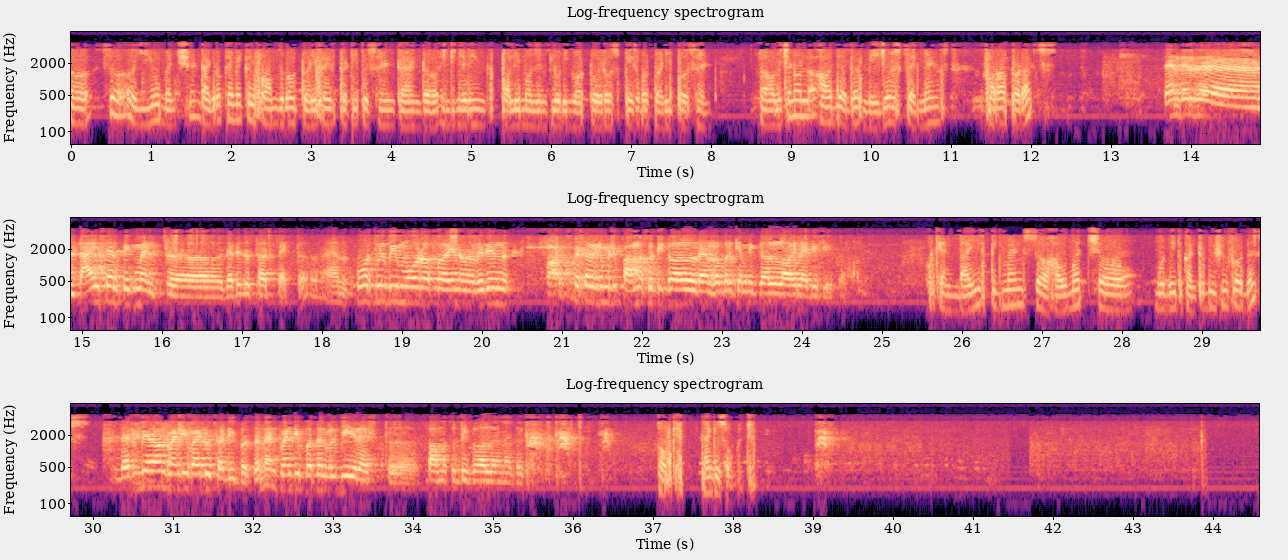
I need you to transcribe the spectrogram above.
Uh, so uh, you mentioned agrochemical forms about 25-30% and uh, engineering polymers including auto aerospace about 20%. uh, which and all are the other major segments for our products? Then there is uh, dyes and pigment, uh, that is the third sector. And fourth will be more of, uh, you know, within special chemical, pharmaceutical, and rubber chemical, oil additives and all. Okay, and dyes, pigments, uh, how much uh, would be the contribution for this? That will be around 25 to 30 percent, and 20 percent will be rest, uh, pharmaceutical and other. Okay, thank you so much.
